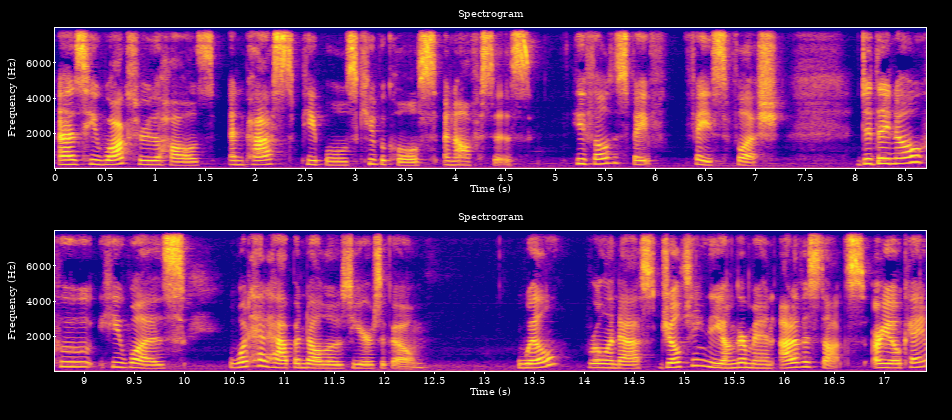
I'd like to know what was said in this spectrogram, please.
as he walked through the halls and past people's cubicles and offices. He felt his face flush. Did they know who he was? What had happened all those years ago? Will? Roland asked, jolting the younger man out of his thoughts. Are you okay?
